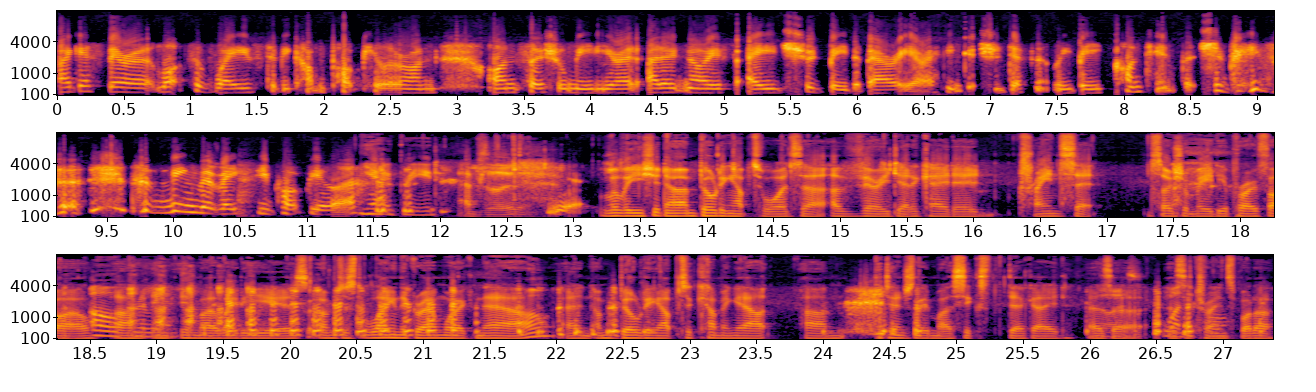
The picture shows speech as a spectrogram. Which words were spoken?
I guess there are lots of ways to become popular on, on social media. I, I don't know if age should be the barrier. I think it should definitely be content that should be the, the thing that makes you popular. Yeah, agreed. Absolutely. Yeah. Lily, you should know I'm building up towards a, a very dedicated train set social media profile Oh, um, in, in my later years. I'm just laying the groundwork now, and I'm building up to coming out um, potentially in my sixth decade as a as a train spotter.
